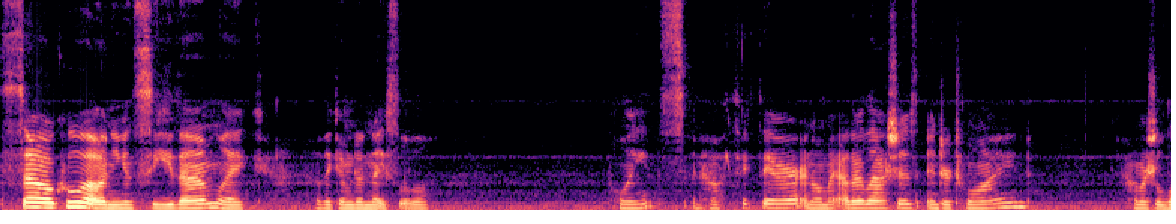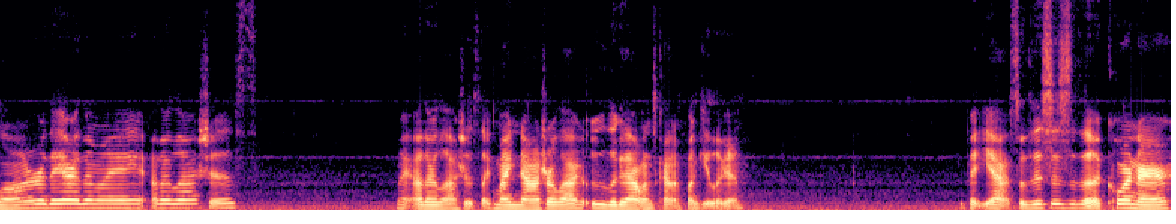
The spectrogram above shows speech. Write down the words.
So cool and you can see them like how they come to nice little points and how thick they are and all my other lashes intertwined. How much longer they are than my other lashes. My other lashes, like my natural lash. Ooh, look at that one's kind of funky looking. But yeah, so this is the corner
